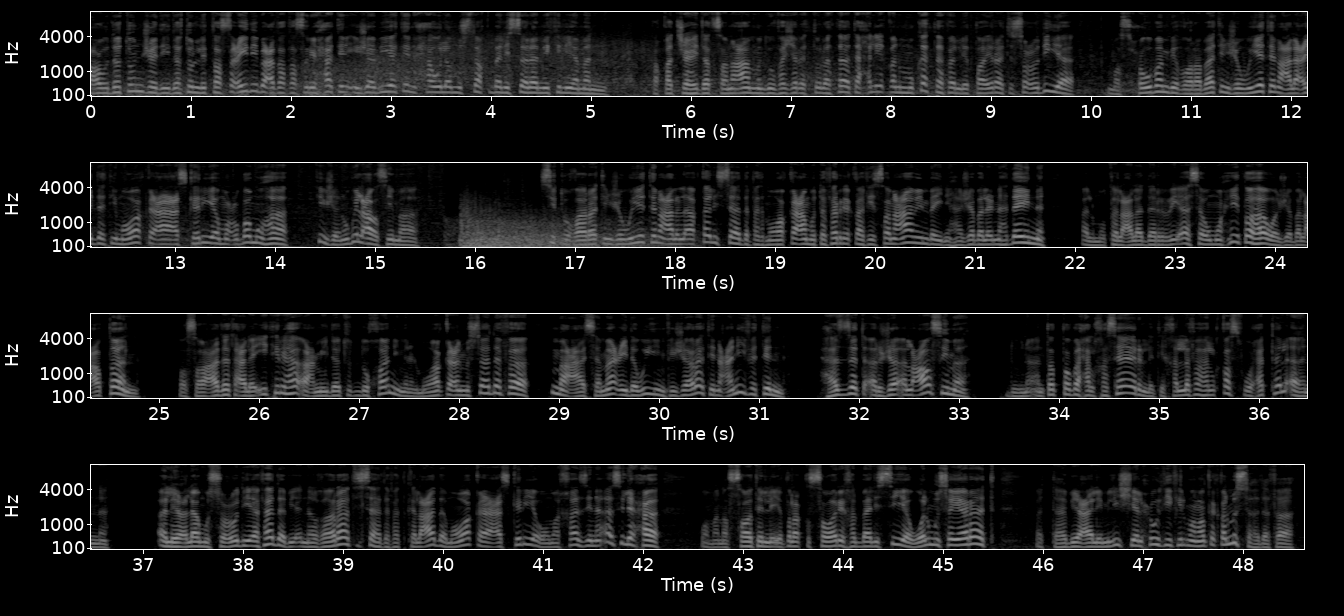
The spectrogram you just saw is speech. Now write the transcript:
عودة جديدة للتصعيد بعد تصريحات إيجابية حول مستقبل السلام في اليمن. فقد شهدت صنعاء منذ فجر الثلاثاء تحليقا مكثفا للطائرات السعودية مصحوبا بضربات جوية على عدة مواقع عسكرية معظمها في جنوب العاصمة. ست غارات جوية على الأقل استهدفت مواقع متفرقة في صنعاء من بينها جبل النهدين المطل على دار الرئاسة ومحيطها وجبل عطان. فصاعدت على إثرها أعمدة الدخان من المواقع المستهدفة مع سماع دوي انفجارات عنيفة هزت أرجاء العاصمة دون أن تتضح الخسائر التي خلفها القصف حتى الآن. الإعلام السعودي أفاد بأن الغارات استهدفت كالعادة مواقع عسكرية ومخازن أسلحة ومنصات لإطلاق الصواريخ البالستية والمسيرات التابعة لميليشيا الحوثي في المناطق المستهدفة.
